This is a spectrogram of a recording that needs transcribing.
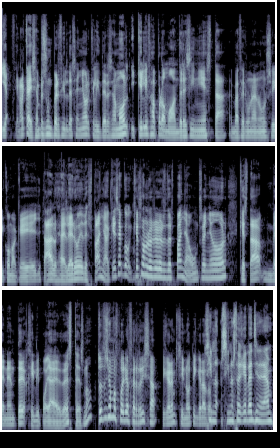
i al final que sempre és un perfil de senyor que li interessa molt i qui li fa promo? Andrés Iniesta va fer un anunci com aquell, tal, o sea, el héroe d'Espanya. Què, què són els héroes d'Espanya? Un senyor que està venent gilipollades d'estes, no? Tot això ens podria fer risa, diguem, si no tinguera... Dos... Si no, si no estiguera generant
